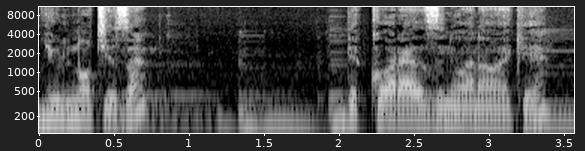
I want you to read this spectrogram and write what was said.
You'll notice, eh? The chorus ni wanawake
